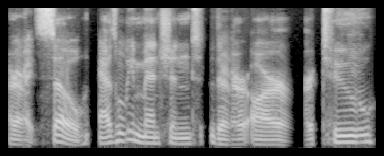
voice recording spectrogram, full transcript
All right. So, as we mentioned, there are two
